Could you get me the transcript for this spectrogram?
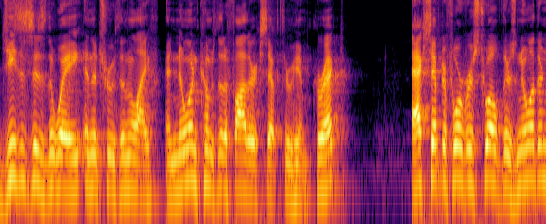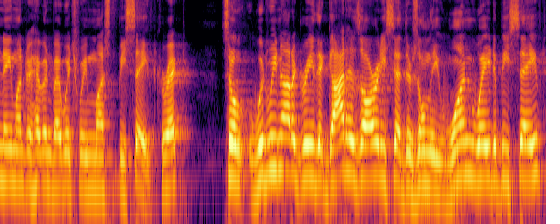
Jesus is the way and the truth and the life, and no one comes to the Father except through him, correct? Acts chapter 4, verse 12, there's no other name under heaven by which we must be saved, correct? So, would we not agree that God has already said there's only one way to be saved?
